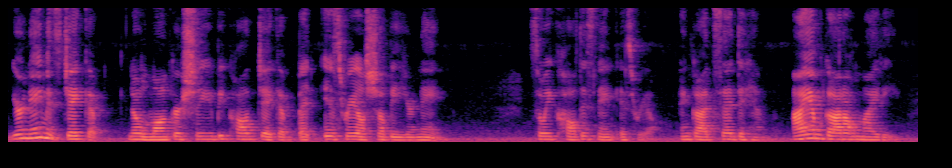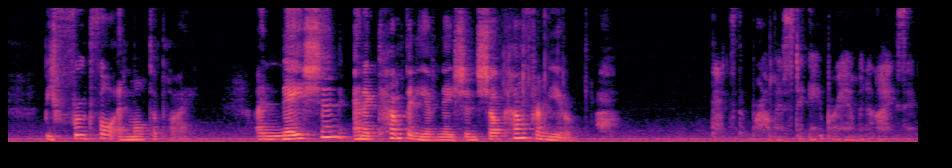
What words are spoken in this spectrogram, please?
Your name is Jacob. No longer shall you be called Jacob, but Israel shall be your name. So he called his name Israel. And God said to him, I am God Almighty. Be fruitful and multiply. A nation and a company of nations shall come from you. That's the promise to Abraham and Isaac.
